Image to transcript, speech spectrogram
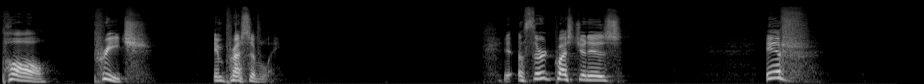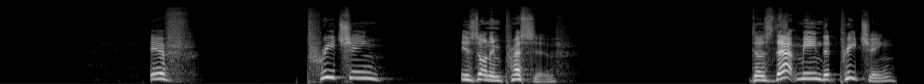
Paul preach impressively? A third question is if, if preaching is unimpressive, does that mean that preaching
